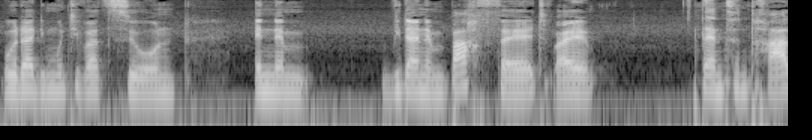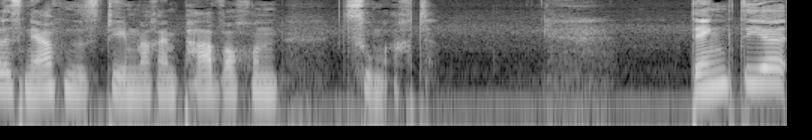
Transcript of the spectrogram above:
oder die Motivation in dem, wieder in den Bach fällt, weil dein zentrales Nervensystem nach ein paar Wochen zumacht. Denk dir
